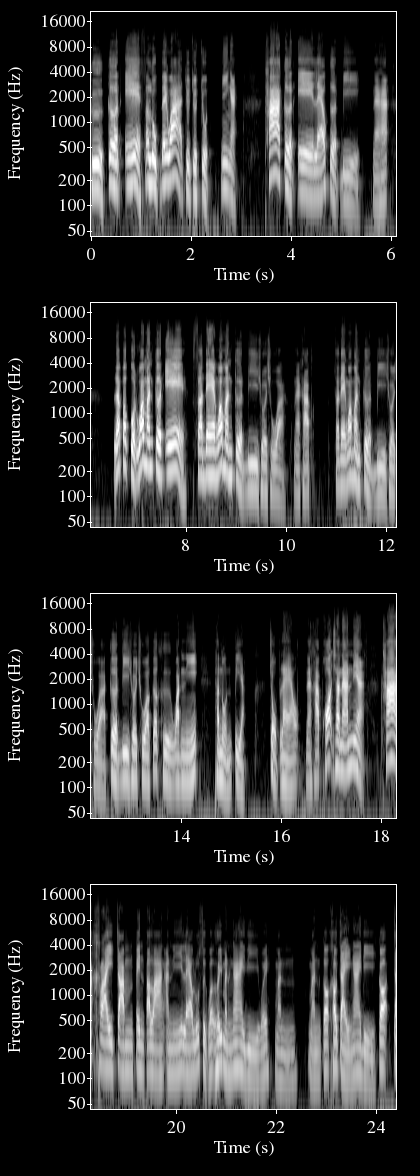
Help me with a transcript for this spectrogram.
คือเกิด A สรุปได้ว่าจุดๆนี่ไง ถ้าเกิด A แล้วเกิด B นะฮะแล้วปรากฏว่ามันเกิด A แสดงว่ามันเกิด B ชัวร์ๆนะครับ แสดงว่ามันเกิด B ชัวร์ๆเกิด B ชัวร์ๆก็คือวันนี้ถนนเปียก จบแล้วนะครับ เพราะฉะนั้นเนี่ยถ้าใครจำเป็นตารางอันนี้แล้วรู้สึกว่าเฮ้ยมันง่ายดีเว้ยมันมันก็เข้าใจง่ายดี ก็จ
